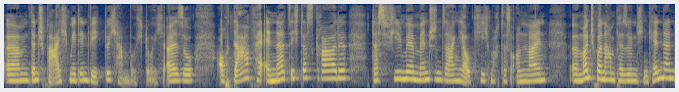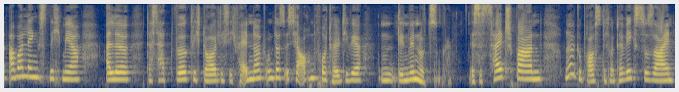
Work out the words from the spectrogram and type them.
Ähm, dann spare ich mir den Weg durch Hamburg durch. Also auch da verändert sich das gerade, dass viel mehr Menschen sagen, ja, okay, ich mache das online. Äh, manchmal nach einem persönlichen Kennenlernen, aber längst nicht mehr alle. Das hat wirklich deutlich sich verändert und das ist ja auch ein Vorteil, die wir, den wir nutzen können. Es ist zeitsparend, ne? du brauchst nicht unterwegs zu sein,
